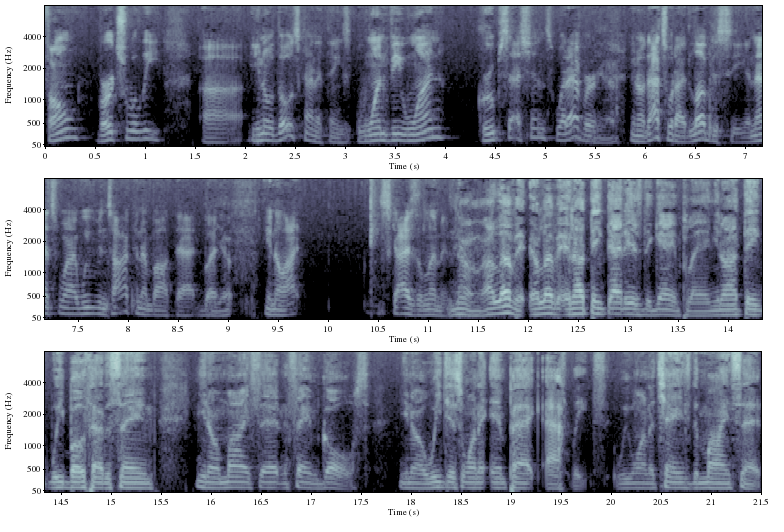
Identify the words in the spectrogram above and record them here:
phone, virtually, uh, you know, those kind of things. 1v1, group sessions, whatever. Yeah. You know, that's what I'd love to see. And that's why we've been talking about that. But, Yep. you know, I, sky's the limit. man. No, I love it. I love it, and I think that is the game plan. You know, I think we both have the same, you know, mindset and same goals. You know, we just want to impact athletes. We want to change the mindset.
